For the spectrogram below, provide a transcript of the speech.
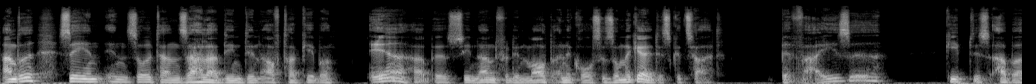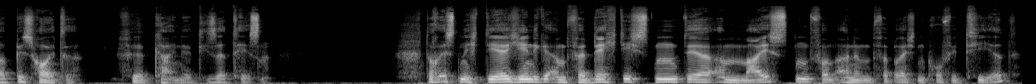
Andere sehen in Sultan Saladin den Auftraggeber. Er habe Sinan für den Mord eine große Summe Geldes gezahlt. Beweise gibt es aber bis heute für keine dieser Thesen. Doch ist nicht derjenige am verdächtigsten, der am meisten von einem Verbrechen profitiert?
